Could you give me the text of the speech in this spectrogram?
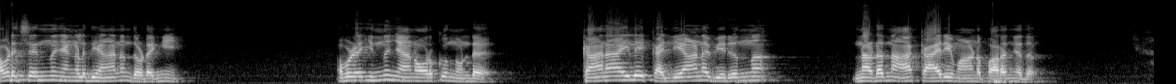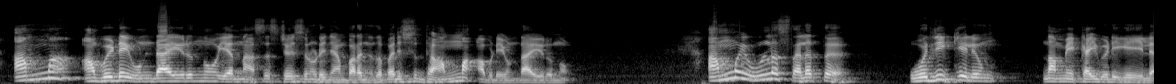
അവിടെ ചെന്ന് ഞങ്ങൾ ധ്യാനം തുടങ്ങി. അപ്പോൾ ഇന്ന് ഞാൻ ഓർക്കുന്നുണ്ട് കാനായിലെ കല്യാണ വിരുന്ന് നടന്ന ആ കാര്യമാണ് പറഞ്ഞത്. അമ്മ അവിടെ ഉണ്ടായിരുന്നു എന്ന സിസ്റ്റേഴ്സിനോട് ഞാൻ പറഞ്ഞത്. പരിശുദ്ധ അമ്മ അവിടെ ഉണ്ടായിരുന്നു. അമ്മയുള്ള സ്ഥലത്ത് ഒരിക്കലും നമ്മെ കൈവിടുകയില്ല.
